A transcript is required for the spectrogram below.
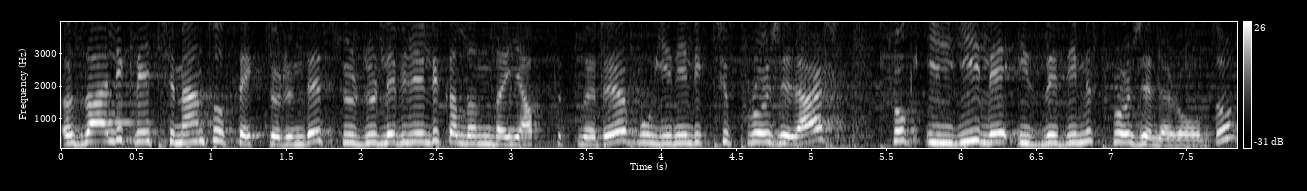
Özellikle çimento sektöründe sürdürülebilirlik alanında yaptıkları bu yenilikçi projeler çok ilgiyle izlediğimiz projeler oldu.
